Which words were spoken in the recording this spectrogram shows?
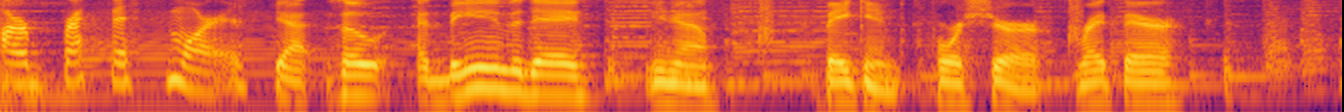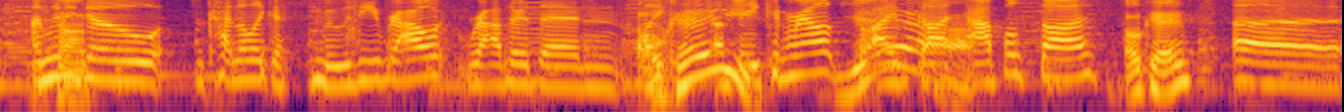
our breakfast s'mores. Yeah. So at the beginning of the day, you know, bacon for sure. Right there. I'm gonna go kind of like a smoothie route rather than like Okay, a bacon route. So I've got applesauce Okay. uh,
